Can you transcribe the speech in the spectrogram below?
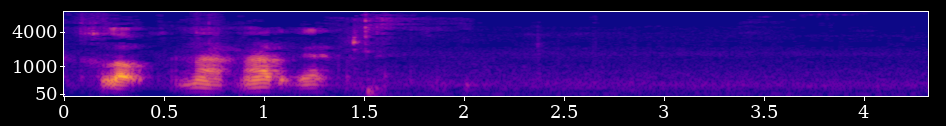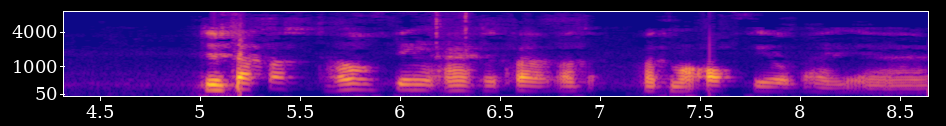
het geloof, na, na de werkelijkheid. Dus dat was het hoofdding eigenlijk wat, wat me opviel bij, uh,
